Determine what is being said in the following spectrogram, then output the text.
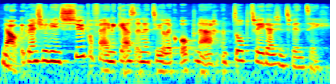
Nou, ik wens jullie een super fijne kerst en natuurlijk op naar een top 2020.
